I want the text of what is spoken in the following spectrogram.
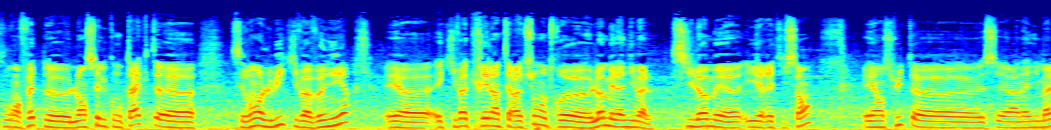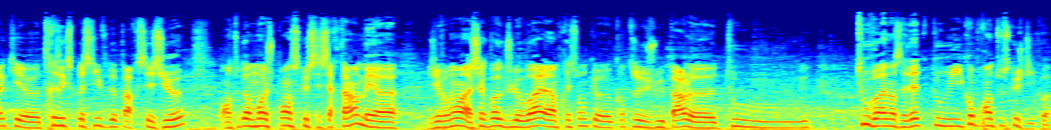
pour en fait lancer le contact. c'est vraiment lui qui va venir et, qui va créer l'interaction entre l'homme et l'animal. Si l'homme est réticent, et ensuite, euh, c'est un animal qui est euh, très expressif de par ses yeux. En tout cas, moi, je pense que c'est certain, mais euh, j'ai vraiment, à chaque fois que je le vois, l'impression que quand je lui parle, tout, tout va dans sa tête, tout, il comprend tout ce que je dis. Quoi.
